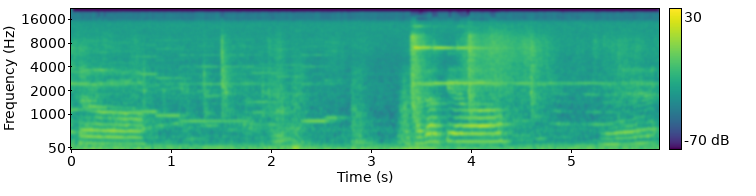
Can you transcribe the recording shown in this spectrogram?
안녕하세요. 가져갈게요. 네.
